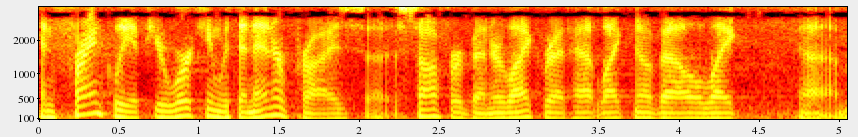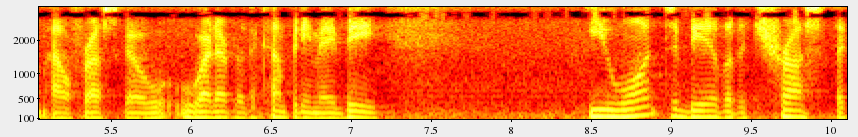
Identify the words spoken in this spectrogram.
And frankly, if you're working with an enterprise uh, software vendor like Red Hat, like Novell, like um, Alfresco, whatever the company may be, you want to be able to trust the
